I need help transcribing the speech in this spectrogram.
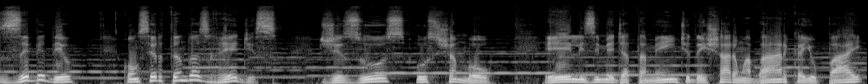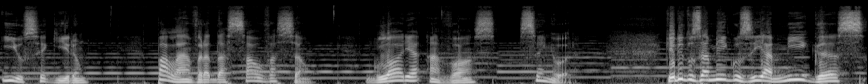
Zebedeu, consertando as redes. Jesus os chamou. Eles imediatamente deixaram a barca e o pai e o seguiram. Palavra da salvação. Glória a vós, Senhor. Queridos amigos e amigas,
